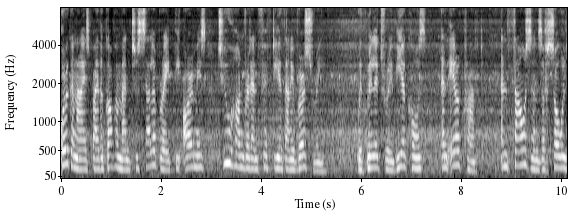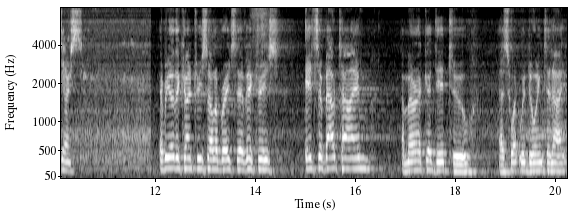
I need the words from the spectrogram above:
organized by the government to celebrate the Army's 250th anniversary, with military vehicles and aircraft and thousands of soldiers. Every other country celebrates their victories. It's about time America did too. That's what we're doing tonight.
